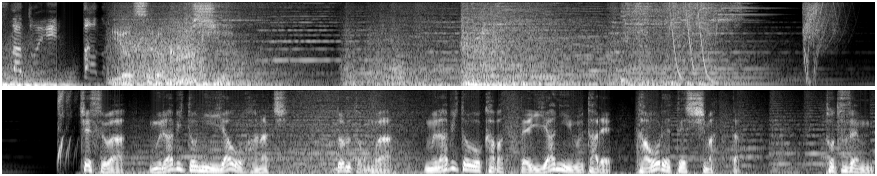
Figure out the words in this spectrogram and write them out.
すなと言ったの安らか。に死ねチェスは村人に矢を放ちドルトンは村人をかばって矢に撃たれ倒れてしまった。突然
